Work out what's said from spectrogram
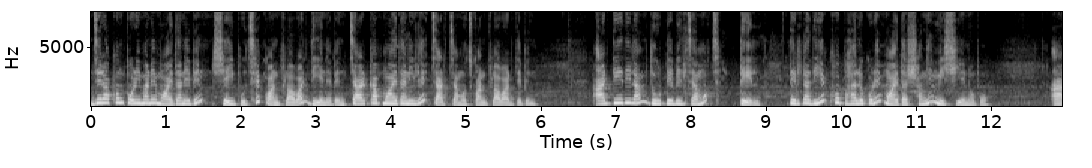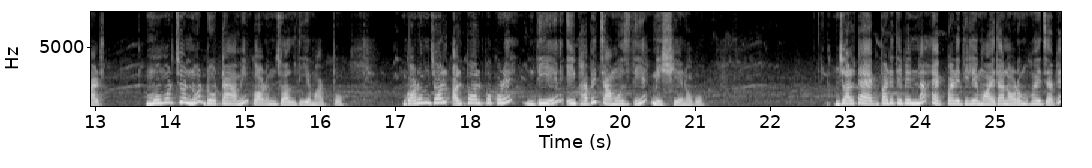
যেরকম পরিমাণে ময়দা নেবেন, সেই বুঝে কর্নফ্লাওয়ার দিয়ে নেবেন। চার কাপ ময়দা নিলে চার চামচ কর্নফ্লাওয়ার দেবেন। আর দিয়ে দিলাম দু টেবিল চামচ তেল। তেলটা দিয়ে খুব ভালো করে ময়দার সঙ্গে মিশিয়ে নেব। আর মোমোর জন্য ডোটা আমি গরম জল দিয়ে মাখবো। গরম জল অল্প অল্প করে দিয়ে এইভাবে চামচ দিয়ে মিশিয়ে নেব। জলটা একবারে দেবেন না, একবারে দিলে ময়দা নরম হয়ে যাবে।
